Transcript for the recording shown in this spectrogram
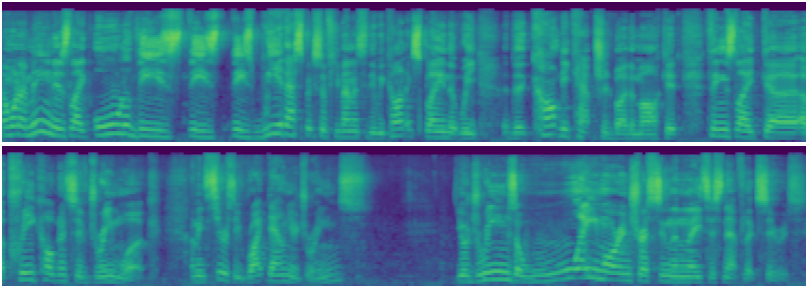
And what I mean is like all of these, these, these weird aspects of humanity that we can't explain, that, we, that can't be captured by the market, things like uh, a precognitive dream work, I mean, seriously, write down your dreams. Your dreams are way more interesting than the latest Netflix series.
